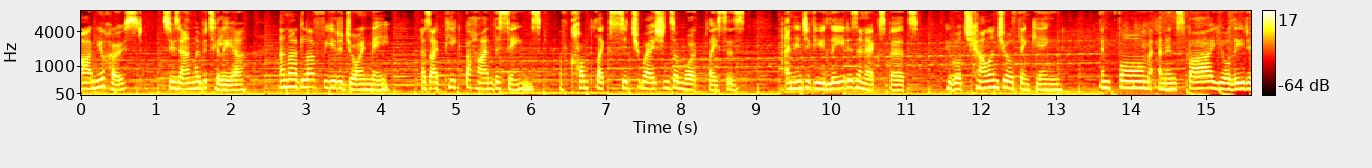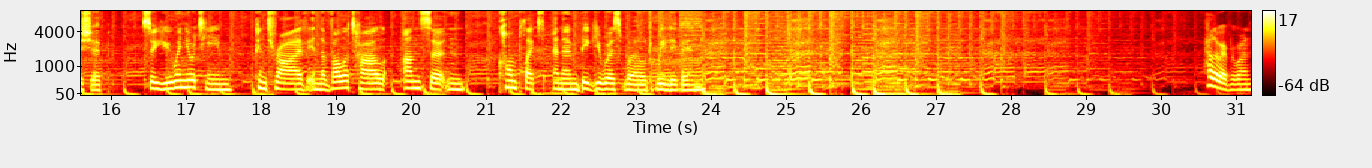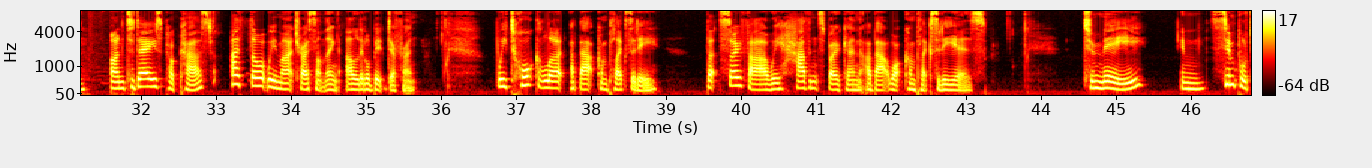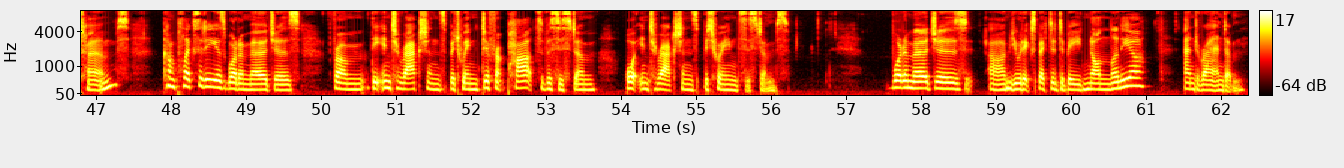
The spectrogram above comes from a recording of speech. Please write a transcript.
I'm your host, Susanne Libertilia, and I'd love for you to join me as I peek behind the scenes of complex situations and workplaces and interview leaders and experts who will challenge your thinking, inform and inspire your leadership so you and your team can thrive in the volatile, uncertain, complex, and ambiguous world we live in. Hello, everyone. On today's podcast, I thought we might try something a little bit different. We talk a lot about complexity, but so far we haven't spoken about what complexity is. To me, in simple terms, complexity is what emerges from the interactions between different parts of a system or interactions between systems. What emerges, um, you would expect it to be nonlinear and random.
